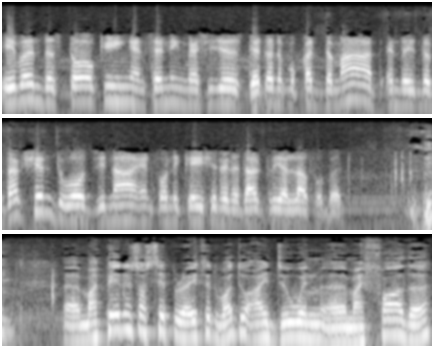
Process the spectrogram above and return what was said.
even the stalking and sending messages that are the muqaddamat and the introduction towards zina and fornication and adultery, Allah forbid. Uh, my parents are separated. What do I do when uh, my father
